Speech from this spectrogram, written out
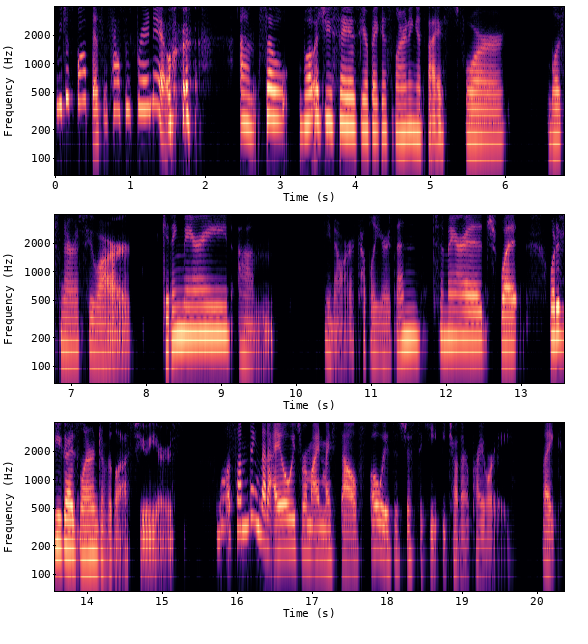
We just bought this. This house is brand new. um, so, what would you say is your biggest learning advice for listeners who are getting married? Um, you know, are a couple years into marriage. What what have you guys learned over the last few years? Well, something that I always remind myself always is just to keep each other a priority. Like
